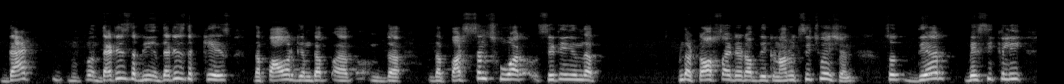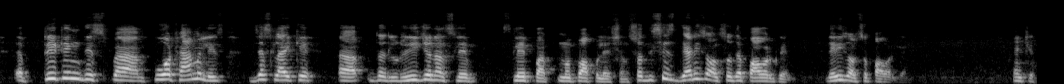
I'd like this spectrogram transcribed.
that that is the that is the case the power game the the the persons who are sitting in the the top side of the economic situation. So they are basically uh, treating these uh, poor families just like a, uh, the regional slave slave population. So this is there is also the power game. There is also power game. Thank you.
